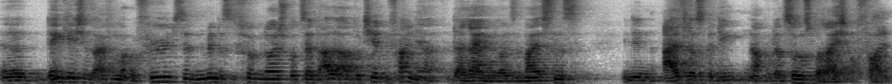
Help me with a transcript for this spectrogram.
äh, denke ich, ist einfach mal gefühlt, sind mindestens 95 Prozent aller Amputierten fallen ja da rein, weil sie meistens in den altersbedingten Amputationsbereich auch fallen.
